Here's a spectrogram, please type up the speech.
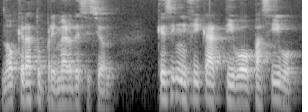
¿no? Que era tu primera decisión. ¿Qué significa activo o pasivo?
